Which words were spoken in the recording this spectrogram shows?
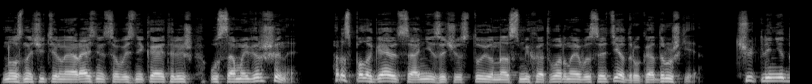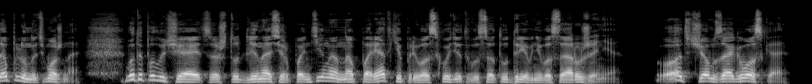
но значительная разница возникает лишь у самой вершины. Располагаются они зачастую на смехотворной высоте друг от дружки. Чуть ли не доплюнуть можно. Вот и получается, что длина серпантина на порядке превосходит высоту древнего сооружения. Вот в чем загвоздка.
